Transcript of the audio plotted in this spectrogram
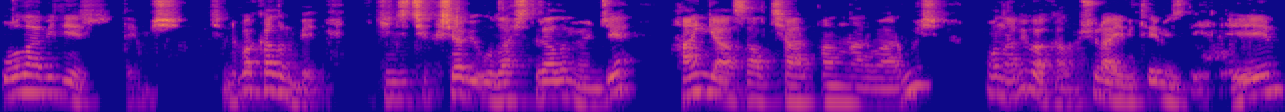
olabilir demiş. Şimdi bakalım bir. İkinci çıkışa bir ulaştıralım önce hangi asal çarpanlar varmış ona bir bakalım. Şurayı bir temizleyelim.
